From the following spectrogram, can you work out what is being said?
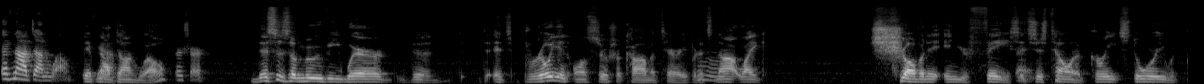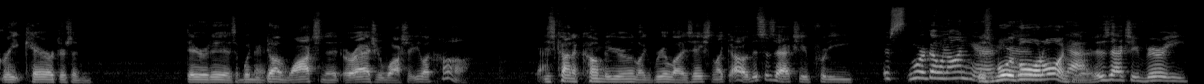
If not done well. if Yeah, not done well. For sure. This is a movie where the it's brilliant on social commentary, but it's Mhm. not like shoving it in your face. Right. It's just telling a great story with great characters, and there it is. And when you're done watching it, or as you watch it, you're like, huh. Yeah. You just kind of come to your own like realization, like, oh, this is actually a pretty. There's more going on here. There's more and- going on yeah, here. This is actually a very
